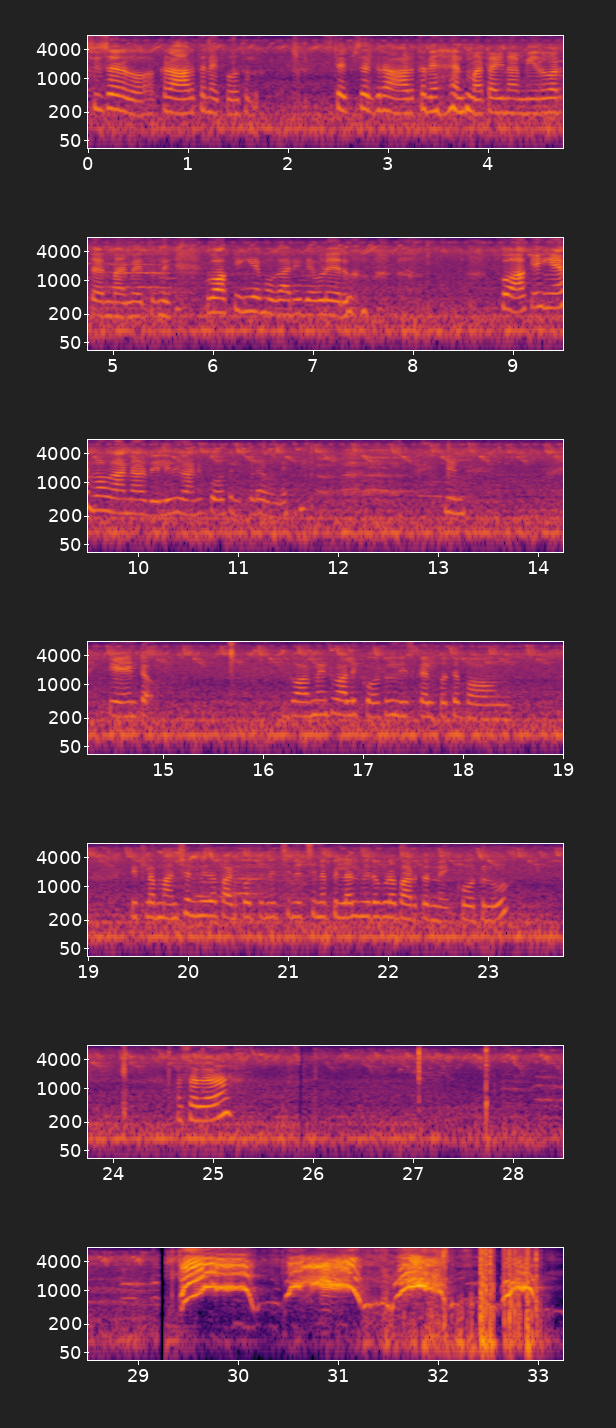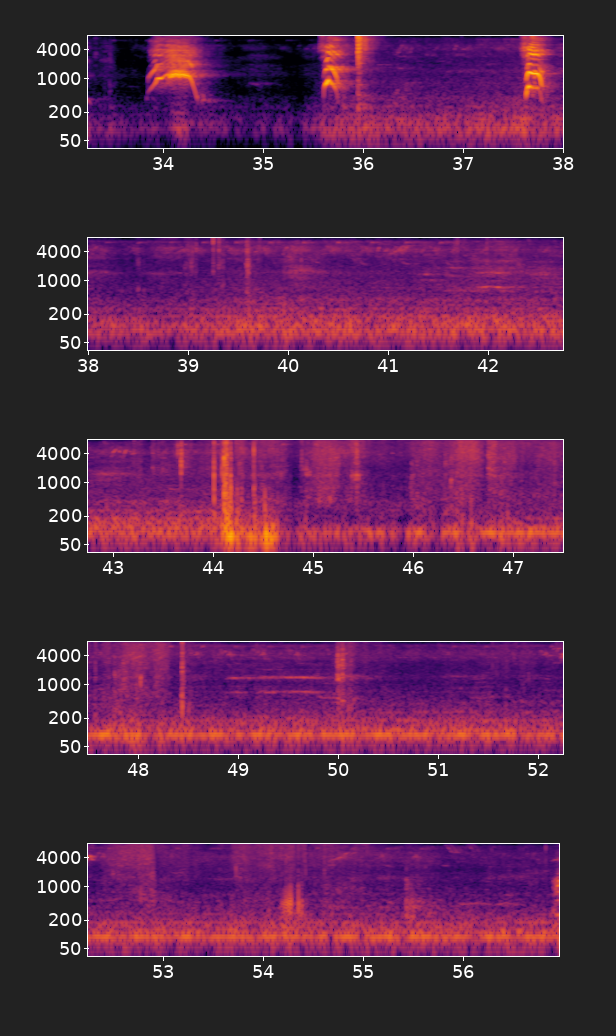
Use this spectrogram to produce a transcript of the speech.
చూసారు అక్కడ ఆడుతున్నాయి కోతులు. స్టెప్స్ దగ్గర ఆడుతున్నాయి అనమాట అయినా మీద పడతాయని భయం అవుతుంది. వాకింగ్ ఏమో కానీ దేవుడు ఎరుగు. వాకింగ్ ఏమో కానీ నాకు తెలియదు కానీ కోతులు ఇక్కడే ఉన్నాయి. నేను ఏంటో. గవర్నమెంట్ వాళ్ళకి కోతులు తీసుకెళ్ళిపోతే బాగుంది ఇట్లా మనుషుల మీద పడిపోతున్నాయి చిన్న చిన్న పిల్లల మీద కూడా పడుతున్నాయి కోతులు. అసలు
